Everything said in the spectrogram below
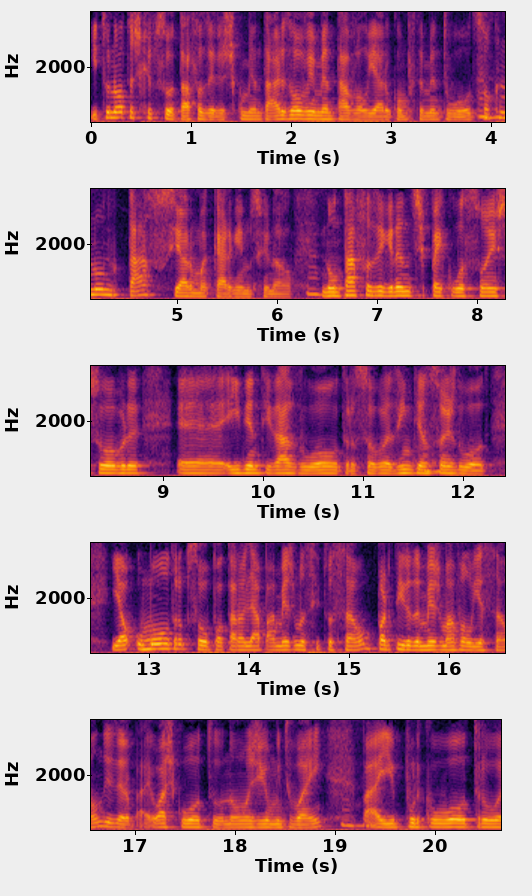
E tu notas que a pessoa está a fazer estes comentários, obviamente está a avaliar o comportamento do outro, uhum. só que uhum. não lhe está a associar uma carga emocional, uhum. não está a fazer grandes especulações sobre uh, a identidade do outro, sobre as intenções uhum. do outro. E uma outra pessoa pode estar a olhar para a mesma situação, partir da mesma avaliação, dizer eu acho que o outro não agiu muito bem, uhum. pá, e porque o outro uh,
